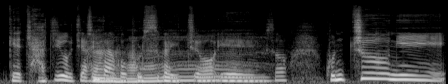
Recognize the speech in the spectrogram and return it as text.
이렇게 자지우지한다고 볼 수가 있죠. 예. 그래서 곤충이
